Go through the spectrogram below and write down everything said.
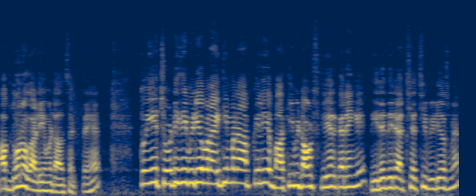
आप दोनों गाड़ियों में डाल सकते हैं। तो ये छोटी सी वीडियो बनाई थी मैंने आपके लिए, बाकी भी डाउट्स क्लियर करेंगे धीरे धीरे अच्छी अच्छी वीडियोस में।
